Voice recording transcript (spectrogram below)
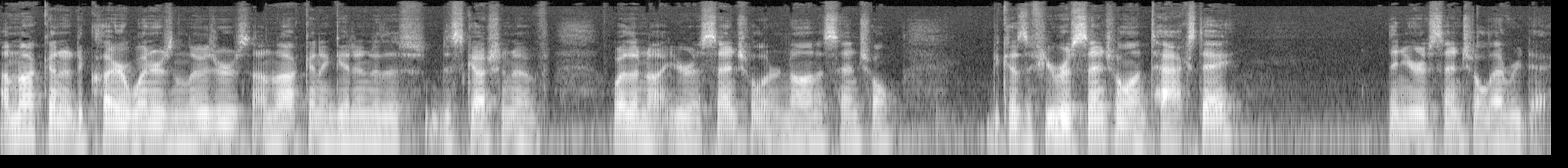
I'm not going to declare winners and losers. I'm not going to get into this discussion of whether or not you're essential or non-essential, because if you're essential on tax day, then you're essential every day.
